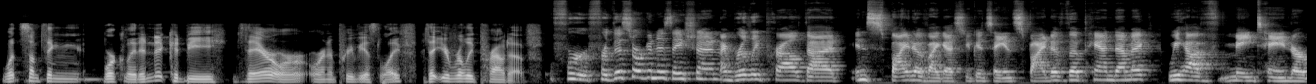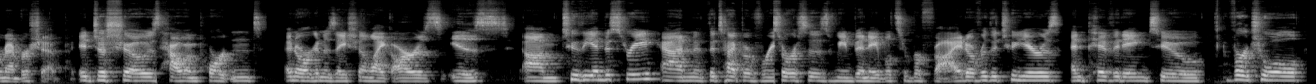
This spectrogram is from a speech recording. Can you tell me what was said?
What's something work related, and it could be there or, or in a previous life, that you're really proud of? For for this organization, I'm really proud that, in spite of, I guess you could say, in spite of the pandemic, we have maintained our membership. It just shows how important an organization like ours is um, to the industry and the type of resources we've been able to provide over the two years and pivoting to virtual,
